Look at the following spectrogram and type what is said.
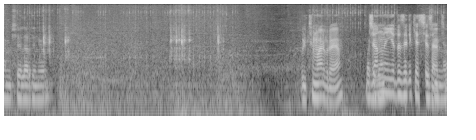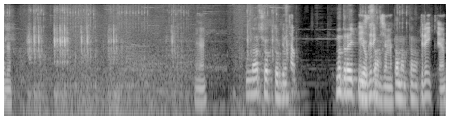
Ben bir şeyler deniyorum. Ultim var buraya. Bakacağım. Canlı ya da Zed'i keseceğiz her türlü. Bunlar çok durdu. Tam Mı Drake mi yoksa? gideceğim ben. Tamam tamam. direkt ya.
